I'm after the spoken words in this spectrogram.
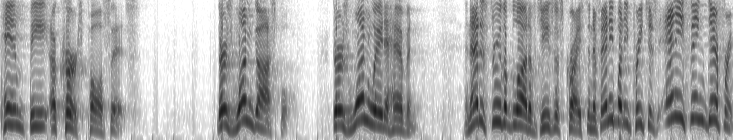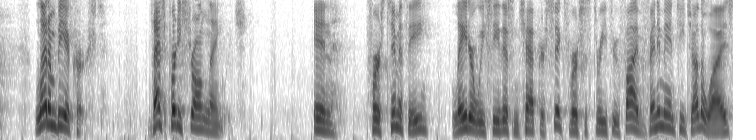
him be accursed, Paul says. There's one gospel. There's one way to heaven and that is through the blood of Jesus Christ. And if anybody preaches anything different, let him be accursed. That's pretty strong language. In 1 Timothy, later we see this in chapter 6, verses 3 through 5. If any man teach otherwise,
